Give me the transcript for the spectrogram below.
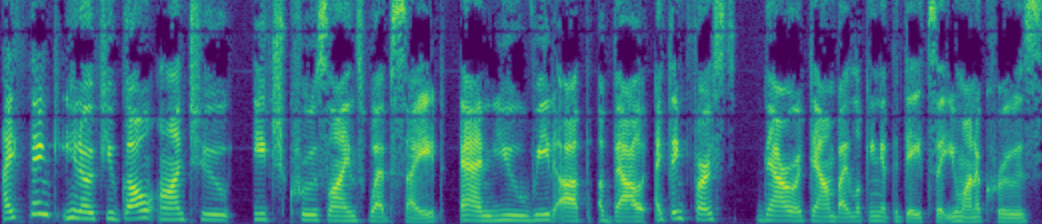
I think, you know, if you go onto each cruise line's website and you read up about, I think first narrow it down by looking at the dates that you want to cruise,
